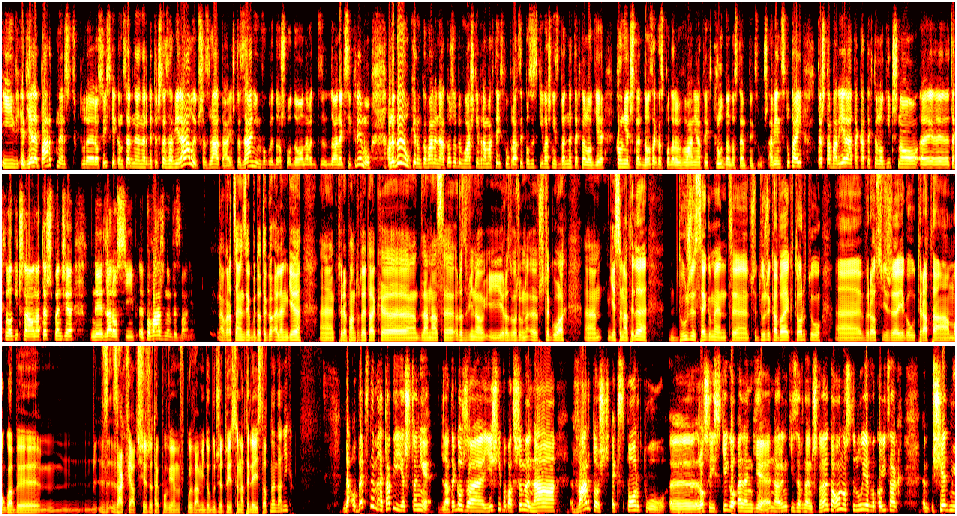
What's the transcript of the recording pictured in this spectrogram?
i wiele partnerstw, które rosyjskie koncerny energetyczne zawierały przez lata, jeszcze zanim w ogóle doszło do nawet do aneksji Krymu, one były ukierunkowane na to, żeby właśnie w ramach tej współpracy pozyskiwać niezbędne technologie konieczne do zagospodarowywania tych trudno dostępnych złóż. A więc tutaj też ta bariera taka technologiczno, e, technologiczna, ona też będzie e, dla Rosji e, poważnym wyzwaniem. A wracając jakby do tego LNG, które pan tutaj tak dla nas rozwinął i rozłożył w szczegółach, jest to na tyle duży segment czy duży kawałek tortu w Rosji, że jego utrata mogłaby mm, zachwiać się, że tak powiem, wpływami do budżetu. Jest to na tyle istotne dla nich? Na obecnym etapie jeszcze nie, dlatego że jeśli popatrzymy na wartość eksportu e, rosyjskiego LNG na rynki zewnętrzne, to on oscyluje w okolicach 7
